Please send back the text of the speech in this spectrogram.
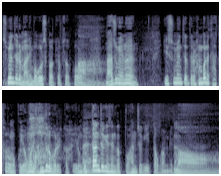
수면제를 많이 먹을 수밖에 없었고 아. 나중에는 이 수면제들을 한 번에 다 털어놓고 영원히 잠들어 버릴까 이런 네. 극단적인 생각도 한 적이 있다고 합니다. 뭐.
